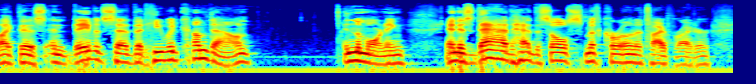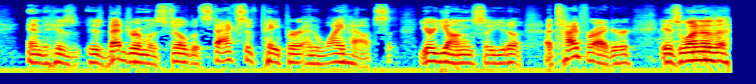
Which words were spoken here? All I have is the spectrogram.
like this. And David said that he would come down in the morning, and his dad had this old Smith Corona typewriter, and his, his bedroom was filled with stacks of paper and whiteouts. You're young, so you don't. A typewriter is one of the.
